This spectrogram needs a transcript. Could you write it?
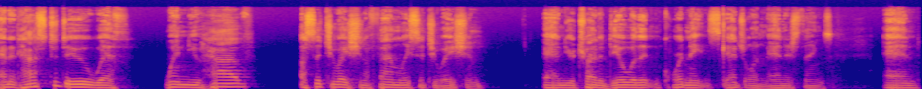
And it has to do with when you have a situation, a family situation, and you're trying to deal with it and coordinate and schedule and manage things, and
